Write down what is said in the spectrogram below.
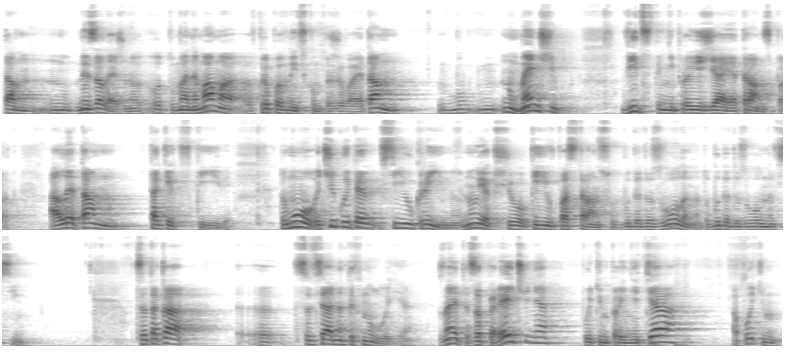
Там ну, незалежно. От у мене мама в Кропивницькому проживає, там ну, менші відстані проїжджає транспорт, але там так як в Києві. Тому очікуйте всією Україною. Ну, якщо Київ пастрансу буде дозволено, то буде дозволено всім. Це така е, соціальна технологія. Знаєте, заперечення, потім прийняття, а потім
